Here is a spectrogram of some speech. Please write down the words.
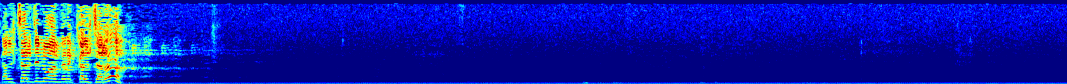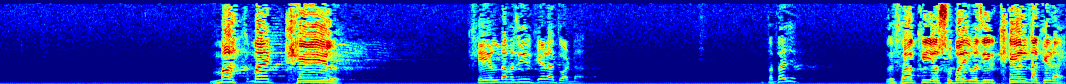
کلچر جنوب آدھے کلچر۔ محکمہ کھیل۔ کھیل دا وزیر کہڑا تا پتا جی؟ وفاقی یا صوبائی وزیر کھیل دا کہڑا ہے؟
